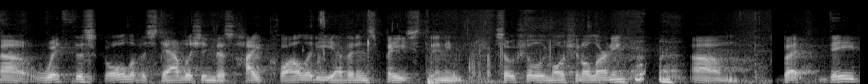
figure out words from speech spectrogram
uh, with this goal of establishing this high quality, evidence based and social emotional learning. Um, but they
